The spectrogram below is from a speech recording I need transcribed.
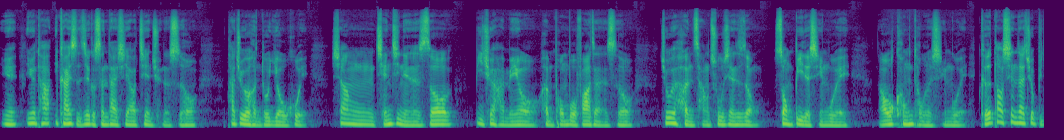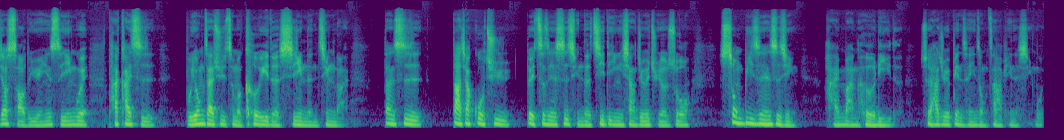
因为因为它一开始这个生态系要健全的时候。它就有很多优惠，像前几年的时候，币圈还没有很蓬勃发展的时候，就会很常出现这种送币的行为，然后空投的行为。可是到现在就比较少的原因，是因为它开始不用再去这么刻意的吸引人进来。但是大家过去对这件事情的既定印象，就会觉得说送币这件事情还蛮合理的。所以它就会变成一种诈骗的行为。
